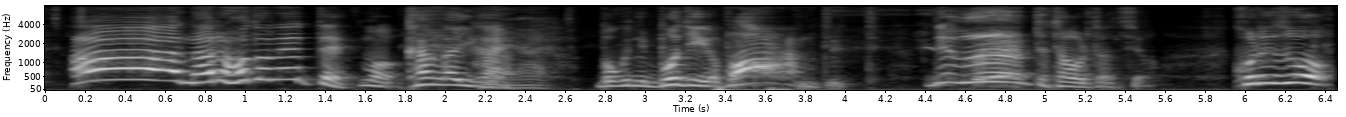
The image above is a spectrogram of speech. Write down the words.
「ああなるほどね」ってもう勘がいいから、はいはい僕にボディをバーンって言ってでうーって倒れたんですよ。これぞ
